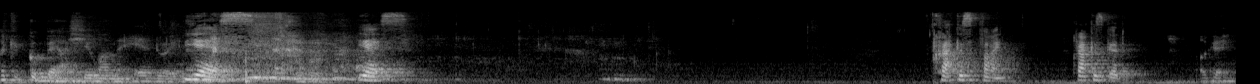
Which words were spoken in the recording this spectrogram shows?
I could go bash you on the head right now. Yes. yes. Crack is fine. Crack is good. Okay.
